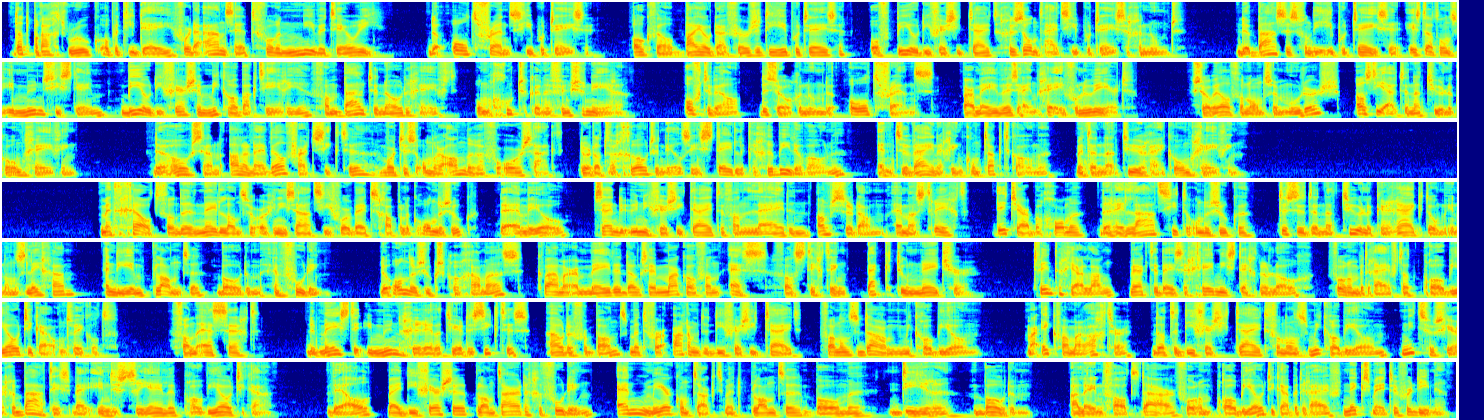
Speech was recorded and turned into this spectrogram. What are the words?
Dat bracht Rook op het idee voor de aanzet voor een nieuwe theorie, de Old Friends-hypothese, ook wel biodiversity-hypothese of biodiversiteit-gezondheidshypothese genoemd. De basis van die hypothese is dat ons immuunsysteem biodiverse microbacteriën van buiten nodig heeft om goed te kunnen functioneren. Oftewel de zogenoemde Old Friends, waarmee we zijn geëvolueerd, zowel van onze moeders als die uit de natuurlijke omgeving. De hoos aan allerlei welvaartsziekten wordt dus onder andere veroorzaakt doordat we grotendeels in stedelijke gebieden wonen en te weinig in contact komen met een natuurrijke omgeving. Met geld van de Nederlandse Organisatie voor Wetenschappelijk Onderzoek, de NWO, zijn de universiteiten van Leiden, Amsterdam en Maastricht dit jaar begonnen de relatie te onderzoeken tussen de natuurlijke rijkdom in ons lichaam en die in planten, bodem en voeding. De onderzoeksprogramma's kwamen er mede dankzij Marco van S. van stichting Back to Nature. Twintig jaar lang werkte deze chemisch technoloog voor een bedrijf dat probiotica ontwikkelt. Van S. zegt: De meeste immuungerelateerde ziektes houden verband met verarmde diversiteit van ons darmmicrobioom. Maar ik kwam erachter dat de diversiteit van ons microbioom niet zozeer gebaat is bij industriële probiotica. Wel bij diverse plantaardige voeding en meer contact met planten, bomen, dieren, bodem. Alleen valt daar voor een probiotica-bedrijf niks mee te verdienen.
